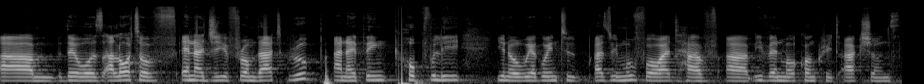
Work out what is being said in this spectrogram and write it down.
um, there was a lot of energy from that group. And I think hopefully, you know, we are going to, as we move forward, have uh, even more concrete actions.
